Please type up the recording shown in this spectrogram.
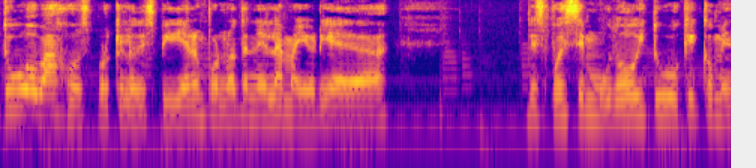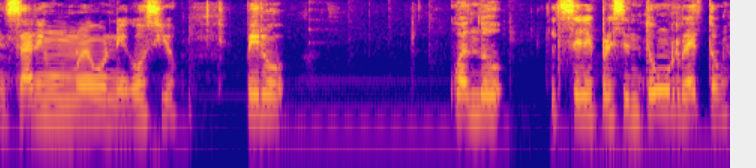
tuvo bajos porque lo despidieron por no tener la mayoría de edad. Después se mudó y tuvo que comenzar en un nuevo negocio. Pero cuando se le presentó un reto,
